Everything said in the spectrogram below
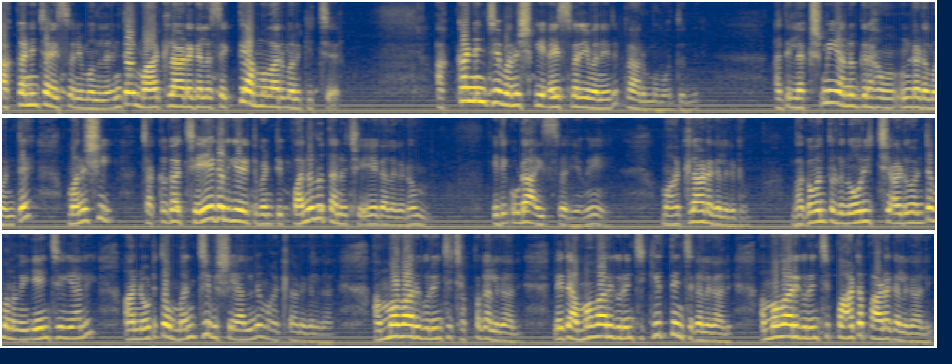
అక్కడి నుంచి ఐశ్వర్యం మొదలు అంటే మాట్లాడగల శక్తి అమ్మవారు మనకిచ్చారు. అక్కడి నుంచే మనిషికి ఐశ్వర్యం అనేది ప్రారంభమవుతుంది. అది లక్ష్మీ అనుగ్రహం ఉండడం అంటే మనిషి చక్కగా చేయగలిగేటువంటి పనులు తను చేయగలగడం. ఇది కూడా ఐశ్వర్యమే. మాట్లాడగలగడం. భగవంతుడు నోరిచ్చాడు అంటే మనం ఏం చేయాలి ఆ నోటితో మంచి విషయాలని మాట్లాడగలగాలి. అమ్మవారి గురించి చెప్పగలగాలి. లేదా అమ్మవారి గురించి కీర్తించగలగాలి. అమ్మవారి గురించి పాట పాడగలగాలి.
